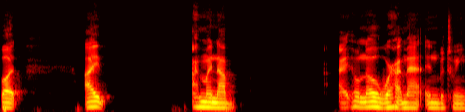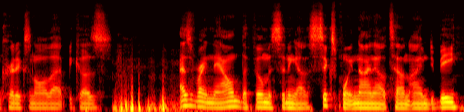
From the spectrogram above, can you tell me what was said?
But I I might not I don't know where I'm at in between critics and all that because as of right now, the film is sitting at a 6.9 out of 10 on IMDb,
